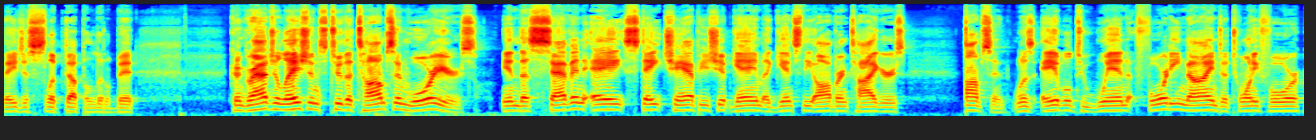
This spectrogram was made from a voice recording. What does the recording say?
they just slipped up a little bit. Congratulations to the Thompson Warriors in the 7A state championship game against the Auburn Tigers. Thompson was able to win 49 to 24,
